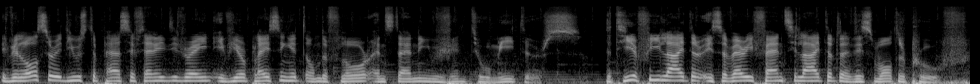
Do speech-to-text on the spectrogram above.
It will also reduce the passive sanity drain if you're placing it on the floor and standing within 2 meters. The tier 3 lighter is a very fancy lighter that is waterproof.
